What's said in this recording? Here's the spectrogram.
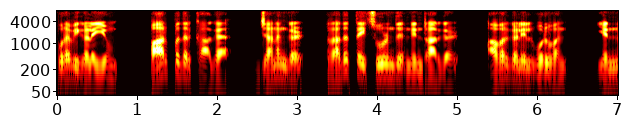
புறவிகளையும் பார்ப்பதற்காக ஜனங்கள் ரதத்தை சூழ்ந்து நின்றார்கள். அவர்களில் ஒருவன் என்ன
